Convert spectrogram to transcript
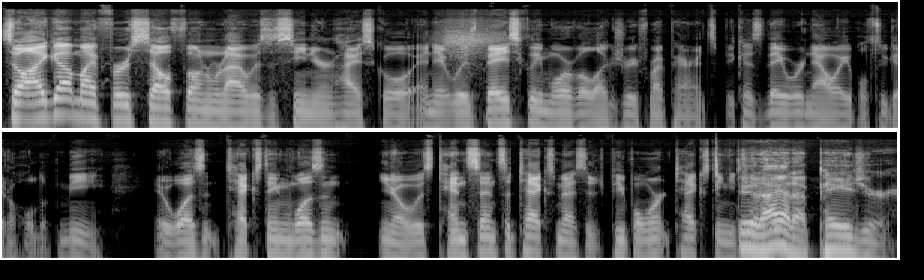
So I got my first cell phone when I was a senior in high school, and it was basically more of a luxury for my parents because they were now able to get a hold of me. It wasn't texting, wasn't you know, it was ten cents a text message. People weren't texting each Dude, other. Dude, I had a pager.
